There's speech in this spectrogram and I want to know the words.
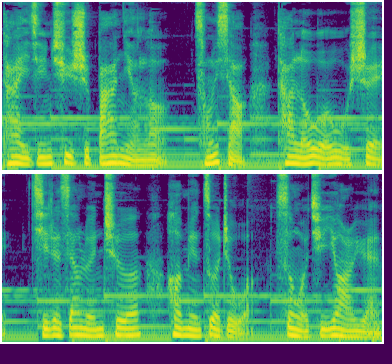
她已经去世八年了。从小她搂我午睡，骑着三轮车，后面坐着我，送我去幼儿园。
